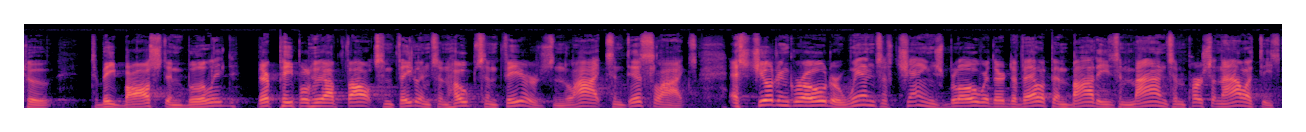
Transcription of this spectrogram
to, to be bossed and bullied. They're people who have thoughts and feelings and hopes and fears and likes and dislikes. As children grow older, winds of change blow over their developing bodies and minds and personalities.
